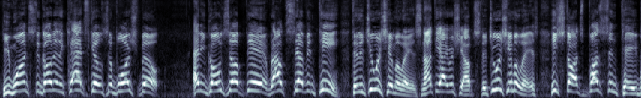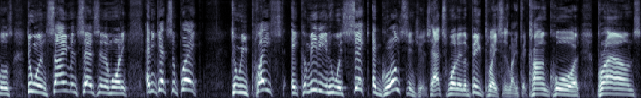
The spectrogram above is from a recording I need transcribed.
He wants to go to the Catskills, the Borscht. And he goes up there, Route 17, to the Jewish Himalayas, not the Irish Alps, the Jewish Himalayas. He starts bussing tables, doing Simon Says in the morning, and he gets a break to replace a comedian who was sick at Grossinger's. That's one of the big places like the Concord, Browns,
